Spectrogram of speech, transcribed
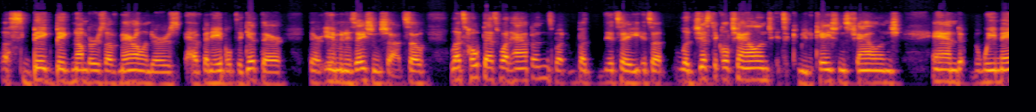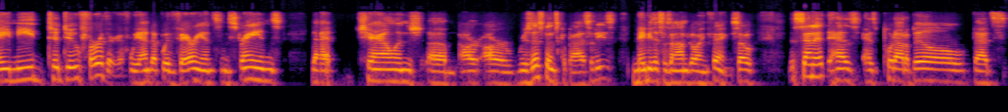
the big big numbers of marylanders have been able to get their their immunization shot so let's hope that's what happens but but it's a it's a logistical challenge it's a communications challenge and we may need to do further. If we end up with variants and strains that challenge um, our our resistance capacities maybe this is an ongoing thing. So the senate has has put out a bill that's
